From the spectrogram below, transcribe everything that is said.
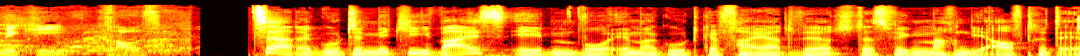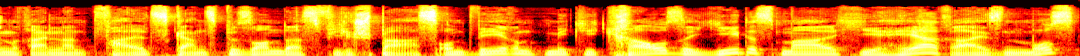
Mickey Krause. Tja, der gute Mickey weiß eben, wo immer gut gefeiert wird. Deswegen machen die Auftritte in Rheinland-Pfalz ganz besonders viel Spaß. Und während Mickey Krause jedes Mal hierher reisen muss,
